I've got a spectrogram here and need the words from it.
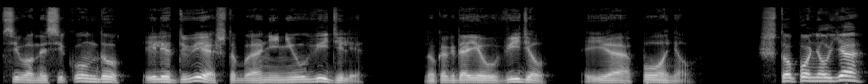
всего на секунду или две, чтобы они не увидели. Но когда я увидел, я понял. Что понял я,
